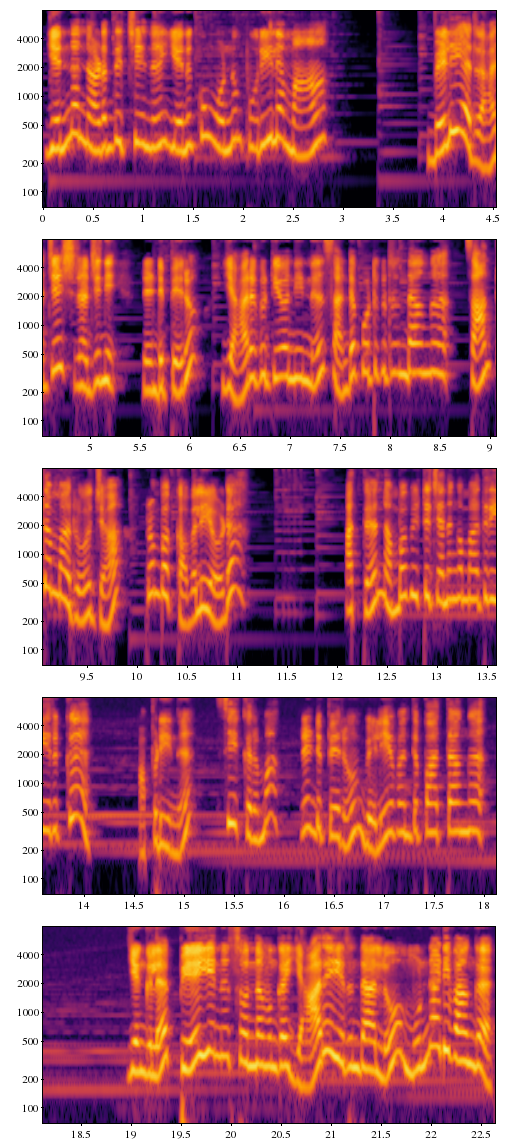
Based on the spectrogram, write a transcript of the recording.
என்ன நடந்துச்சுன்னு எனக்கும் ஒன்றும் புரியலம்மா. வெளியே ராஜேஷ் ரஜினி ரெண்டு பேரும் யாருகிட்டயோ நின்னு சண்டை போட்டுக்கிட்டு இருந்தாங்க. சாந்தம்மா ரோஜா ரொம்ப கவலையோட அத்தை நம்ம வீட்டு ஜனங்க மாதிரி இருக்கு? அப்படின்னு சீக்கிரமா ரெண்டு பேரும் வெளியே வந்து பார்த்தாங்க. எங்களை பேயின்னு சொன்னவங்க யாரே இருந்தாலும் முன்னாடி வாங்க.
